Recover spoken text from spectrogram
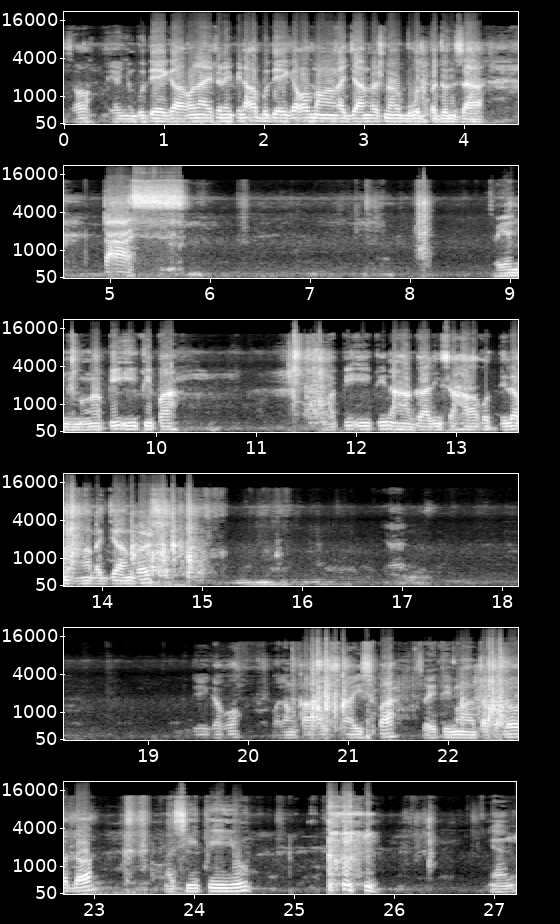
So, ayan yung bodega ko na. Ito na yung pinaka-bodega ko, mga ka-junkers, na bukod pa dun sa taas. So ayan, may mga PET pa. Mga PET na galing sa hakot nila, mga ka-junkers. Ayan. Bodega ko. Walang ka-ice-ice pa. So ito yung mga tapalodo. Mga CPU. Yan.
